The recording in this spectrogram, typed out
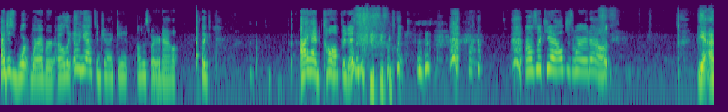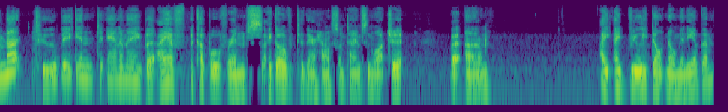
I just wore it wherever. I was like, oh yeah, it's a jacket. I'll just wear it out. Like I had confidence. I was like, yeah, I'll just wear it out. Yeah, I'm not too big into anime, but I have a couple of friends. I go over to their house sometimes and watch it. But um I I really don't know many of them.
